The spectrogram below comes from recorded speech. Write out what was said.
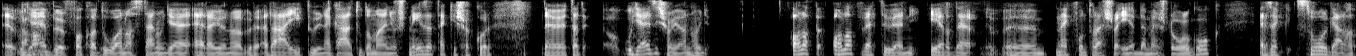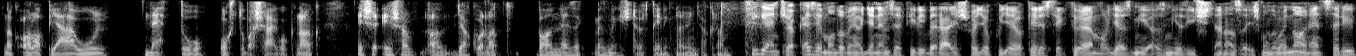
ugye Aha. ebből fakadóan aztán ugye erre jön, a, ráépülnek áltudományos nézetek, és akkor, tehát ugye ez is olyan, hogy alap, alapvetően érde, megfontolásra érdemes dolgok, ezek szolgálhatnak alapjául nettó ostobaságoknak, és, és a, a gyakorlatban ezek, ez meg is történik nagyon gyakran. Igen, csak ezért mondom én, hogy a nemzeti liberális vagyok. Ugye kérdezték tőlem, hogy az mi az, mi az Isten, az, és mondom, hogy nagyon egyszerű,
